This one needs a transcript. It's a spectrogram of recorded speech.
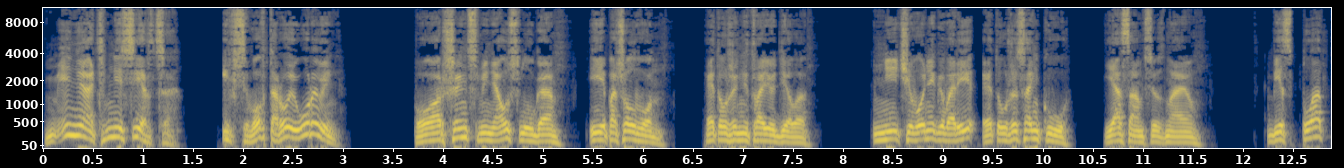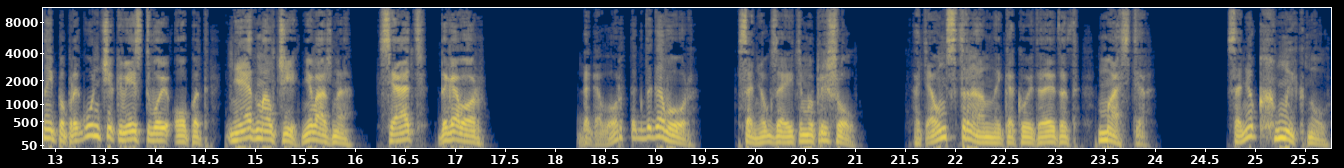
Менять мне сердце! И всего второй уровень. Поршень, с меня услуга. И пошел вон. Это уже не твое дело. Ничего не говори, это уже Саньку. Я сам все знаю. Бесплатный попрыгунчик весь твой опыт. Нет, молчи, неважно. Сядь, договор. Договор так договор. Санек за этим и пришел. Хотя он странный какой-то, этот мастер. Санек хмыкнул.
